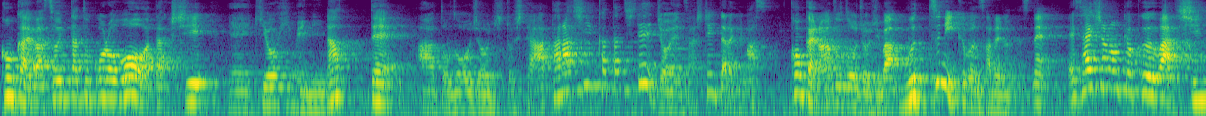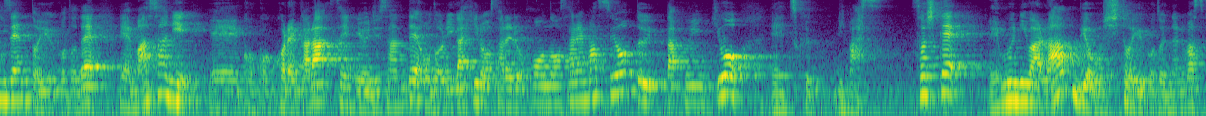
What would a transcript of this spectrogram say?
今回はそういったところを私、えー、清姫になってアート道場寺として新しい形で上演させていただきます。今回のアート道場寺は6つに区分されるんですね、え最初の曲は神前ということで、えまさに、え、こここれから千龍寺さんで踊りが披露される奉納されますよといった雰囲気を、え作ります。そして M2 は乱拍子ということになります。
